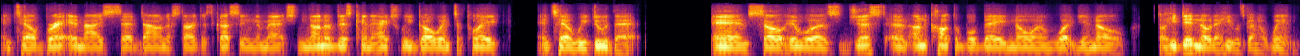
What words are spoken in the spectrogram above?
until Bret and I sat down to start discussing the match. None of this can actually go into play until we do that. And so it was just an uncomfortable day knowing what you know. So he did know that he was going to win.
